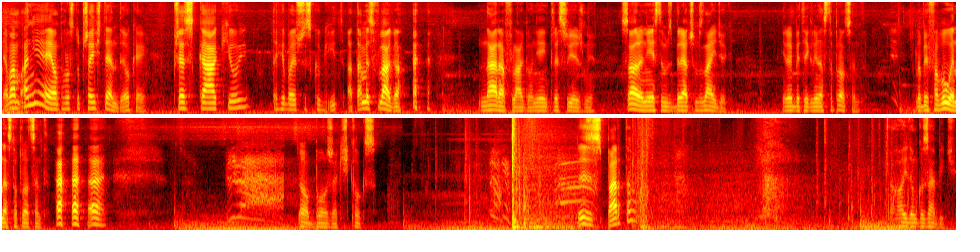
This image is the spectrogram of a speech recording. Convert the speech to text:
Ja mam, a nie, ja mam po prostu przejść tędy, okej. Przeskakuj, to chyba jest wszystko git. A tam jest flaga. Nara flago, nie interesujesz mnie. Sorry, nie jestem zbieraczem znajdziek. Nie robię tej gry na 100%. Robię fabułę na 100%. Ha, ha, ha. O Boże, jakiś koks. To jest Sparta? O, idą go zabić.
